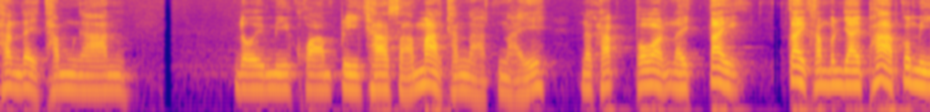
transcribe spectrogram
ท่านได้ทำงาน โดยมีความปรีชาสามารถขนาดไหนนะครับ เพราะว่าในใต้ใต้คำบรรยายภาพก็มี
